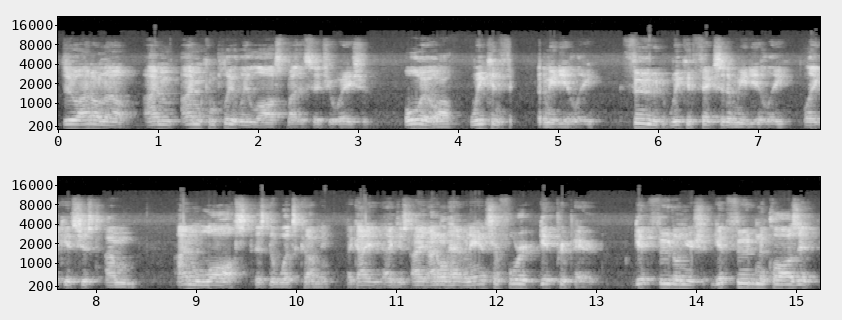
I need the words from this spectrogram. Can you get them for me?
Stu, I don't know. I'm I'm completely lost by the situation. Oil, we can fix it immediately. Food, we could fix it immediately. Like it's just I'm I'm lost as to what's coming. Like I, I just I, I don't have an answer for it. Get prepared. Get food on your get food in the closet.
